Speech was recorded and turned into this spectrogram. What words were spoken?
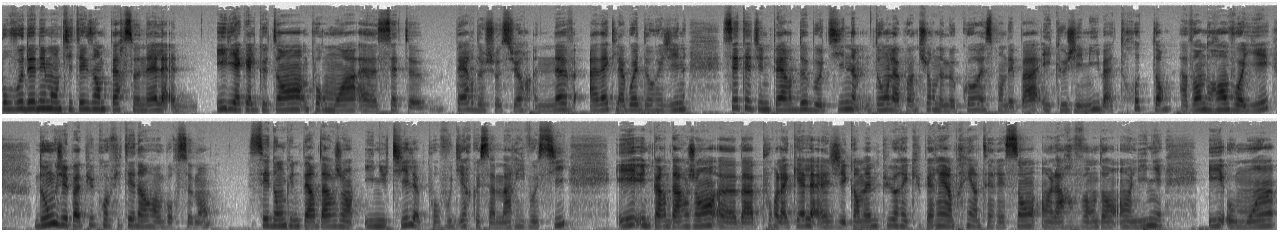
Pour vous donner mon petit exemple personnel, il y a quelque temps, pour moi, euh, cette paire de chaussures neuve avec la boîte d'origine, c'était une paire de bottines dont la pointure ne me correspondait pas et que j'ai mis bah, trop de temps avant de renvoyer, donc j'ai pas pu profiter d'un remboursement. C'est donc une perte d'argent inutile pour vous dire que ça m'arrive aussi et une perte d'argent euh, bah, pour laquelle j'ai quand même pu récupérer un prix intéressant en la revendant en ligne et au moins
